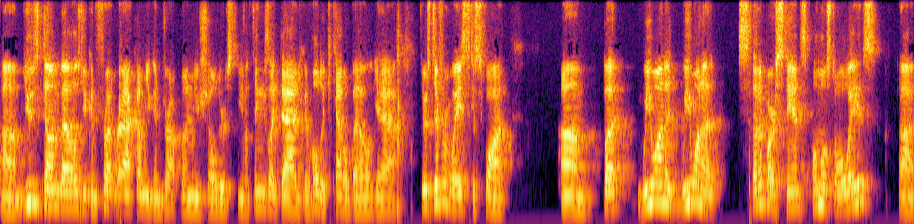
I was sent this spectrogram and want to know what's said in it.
Um, use dumbbells. You can front rack them. You can drop on your shoulders. You know things like that. You can hold a kettlebell. Yeah, there's different ways to squat. Um, but we want to we want to set up our stance almost always uh,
